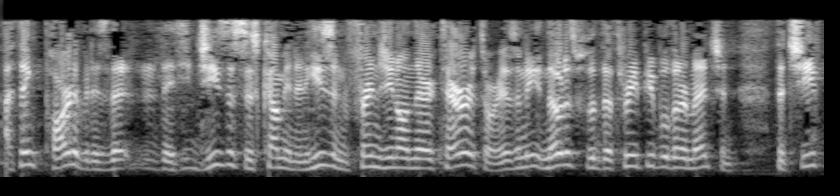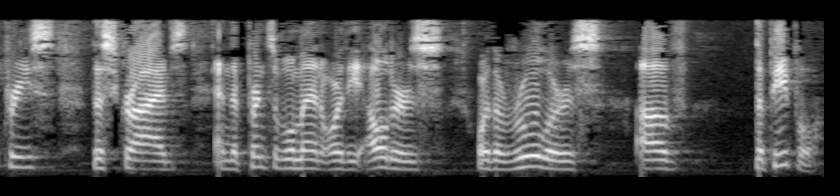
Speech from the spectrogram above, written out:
I think part of it is that, that he, Jesus is coming and he's infringing on their territory, isn't he? Notice with the three people that are mentioned the chief priests, the scribes, and the principal men or the elders or the rulers of the people.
